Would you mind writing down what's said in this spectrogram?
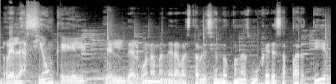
relación que él, que él de alguna manera va estableciendo con las mujeres a partir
